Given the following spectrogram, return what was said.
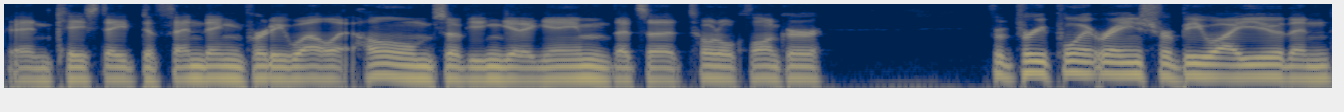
And K State defending pretty well at home. So if you can get a game that's a total clunker from three point range for BYU, then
